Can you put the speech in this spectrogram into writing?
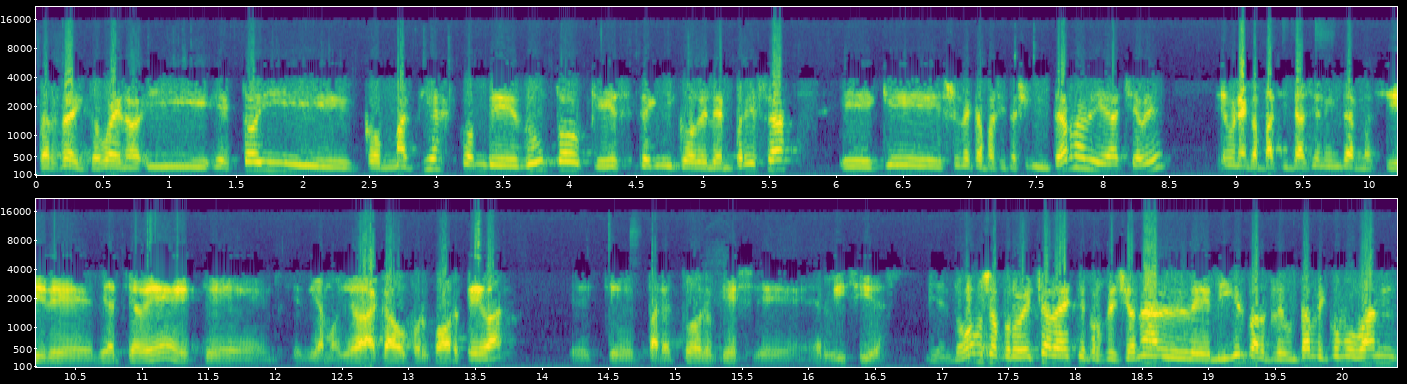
Perfecto, bueno, y estoy con Matías Conde Duto, que es técnico de la empresa, eh, que es una capacitación interna de HB. Es una capacitación interna, sí, de, de HB, este, que, digamos, llevada a cabo por Corteva, este, para todo lo que es eh, herbicidas. Bien, lo vamos a aprovechar a este profesional, eh, Miguel, para preguntarle cómo van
